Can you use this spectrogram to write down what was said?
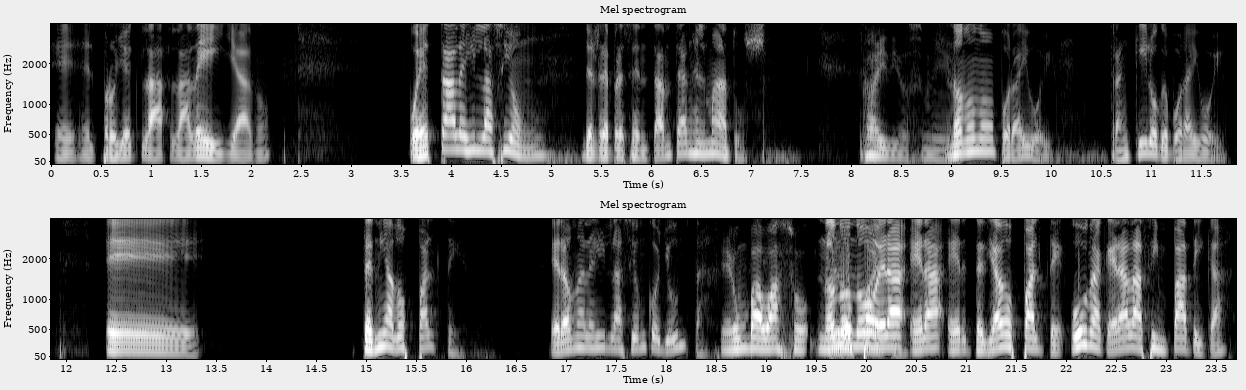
el proyecto, la, la ley ya, ¿no? Pues esta legislación del representante Ángel Matos. Ay, Dios mío. No, no, no, por ahí voy. Tranquilo que por ahí voy. Eh, tenía dos partes. Era una legislación coyunta. Era un babazo. No, no, no, era, era, era, tenía dos partes. Una que era la simpática,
